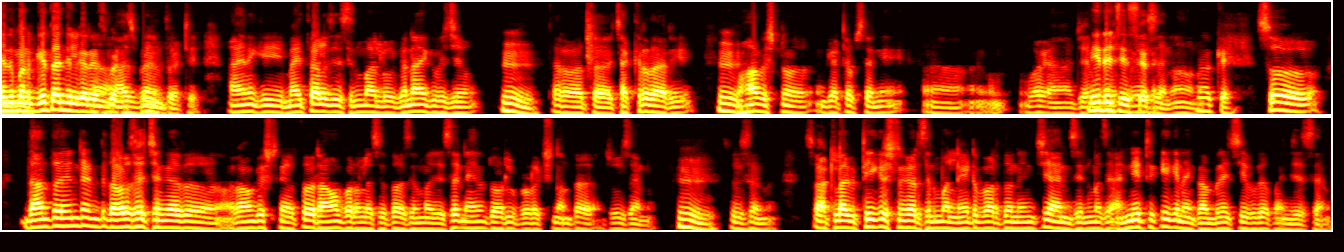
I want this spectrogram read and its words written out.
ఇది మన గీతాంజలి గారి హస్బెండ్ హస్బెండ్ తోటి. ఆయనకి మైథాలజీ సినిమాలు వినాయక విజయం తర్వాత చక్రధారి మహావిష్ణు గెటప్స్ అని మీరే. ఓకే. సో దాంతో ఏంటంటే ధవళ సత్యం గారు రామకృష్ణ గారితో రామపురంలో సీతా సినిమా చేశారు. నేను టోటల్ ప్రొడక్షన్ అంతా చూశాను. మ్మ్. చూశాను. సో అట్లా టీ కృష్ణ గారి సినిమాలు నేటి భారతం నుంచి ఆయన సినిమా అన్నిటికీ నేను కంపెనీ చీఫ్గా పనిచేశాను.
